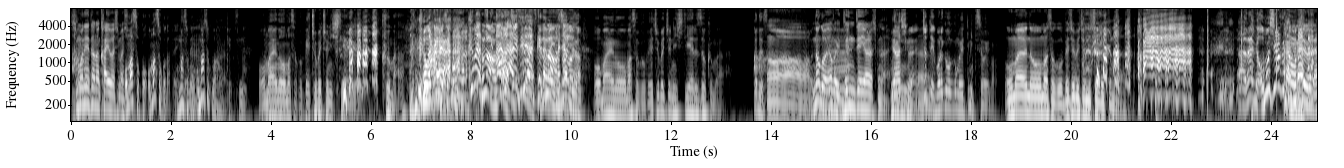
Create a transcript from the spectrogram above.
下ネタの会話しましょう。おまそこおまそこだったおまそこおまそこは OK ですね。お前のおまそこべちょべちょにしてやるクマクマクマつけクマはあちょいクマつけた方がいいじゃあお前のおまそこべちょべちょにしてやるぞクマことですああなんかなんか全然やらしくない？やらしくない、うん。ちょっと森久保君も言ってみてそういうの。お前のまそこべちょべちょにしてやるクマ あなんか面白くなる面ね白くない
